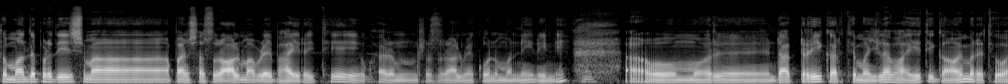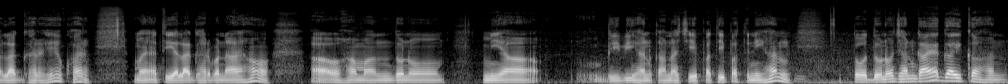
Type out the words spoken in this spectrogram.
तो मध्य प्रदेश में अपन ससुराल में बड़े भाई रहते ओखर ससुराल में कोनो मन नहीं रहीने। और मोर डॉक्टरी करते मंझला भाई है, ती गाँव में रहते वो अलग घर है ओखर। मैं ती अलग घर बनाया हूँ। और हमन दोनों मियाँ बीबी हन, कहना चाहिए पति पत्नी हन। तो दोनों झन गायक गायिका हन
